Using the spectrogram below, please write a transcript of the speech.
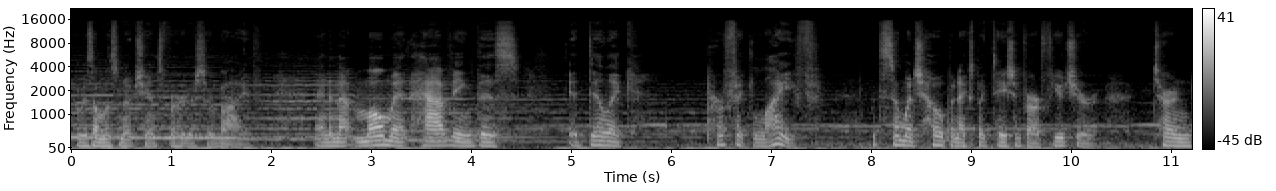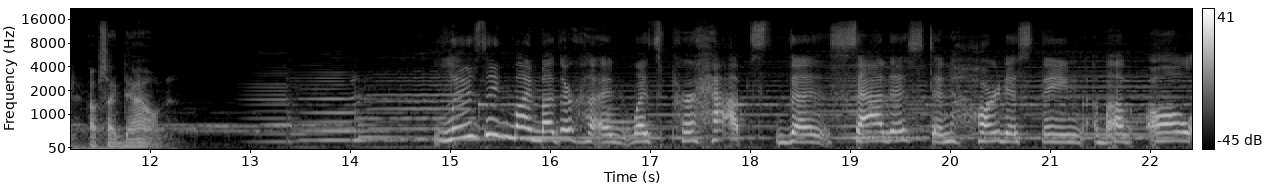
there was almost no chance for her to survive. And in that moment, having this idyllic, perfect life with so much hope and expectation for our future turned upside down. Losing my motherhood was perhaps the saddest and hardest thing above all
